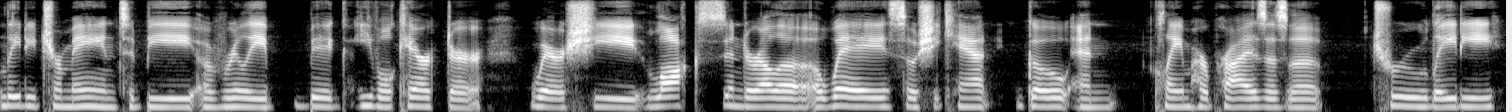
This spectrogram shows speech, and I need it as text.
Lady Tremaine to be a really big evil character where she locks Cinderella away so she can't go and claim her prize as a true lady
